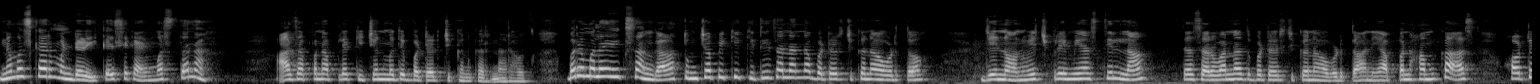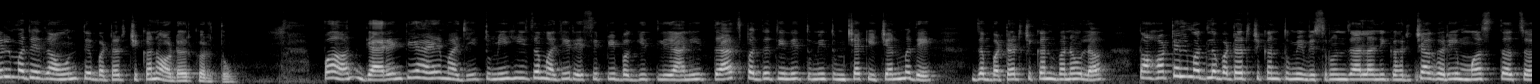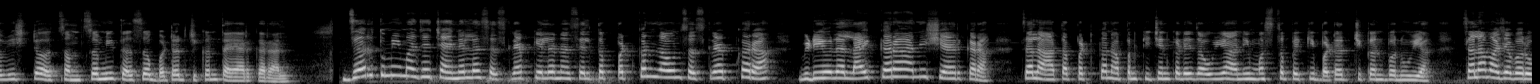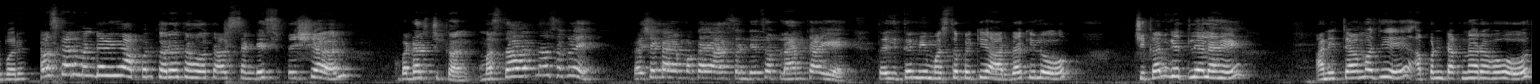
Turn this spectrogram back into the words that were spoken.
नमस्कार मंडळी कसे काय? मस्त ना? आज आपण आपल्या किचनमध्ये बटर चिकन करणार आहोत. बरं मला एक सांगा तुमच्यापैकी किती जणांना बटर चिकन आवडतं? जे नॉनव्हेज प्रेमी असतील ना त्या सर्वांनाच बटर चिकन आवडतं आणि आपण हमखास हॉटेलमध्ये जाऊन ते बटर चिकन ऑर्डर करतो. पण गॅरंटी आहे माझी तुम्ही ही जर माझी रेसिपी बघितली आणि त्याच पद्धतीने तुम्ही तुमच्या किचनमध्ये जर बटर चिकन बनवलं तर हॉटेलमधलं बटर चिकन तुम्ही विसरून जाल आणि घरच्या घरी मस्त चविष्ट चमचमीत असं बटर चिकन तयार कराल. जर तुम्ही माझ्या चॅनलला सबस्क्राईब केलं नसेल तर पटकन जाऊन सबस्क्राईब करा व्हिडिओला लाईक करा आणि शेअर करा. चला आता पटकन आपण किचनकडे जाऊया आणि मस्तपैकी बटर चिकन बनवूया. चला माझ्याबरोबर नमस्कार मंडळी आपण करत आहोत आज संडे स्पेशल बटर चिकन मस्त आहात ना सगळे? कसे काय मग काय आज संडेचा प्लॅन काय आहे? तर इथे मी मस्तपैकी अर्धा किलो चिकन घेतलेलं आहे. आणि त्यामध्ये आपण टाकणार आहोत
